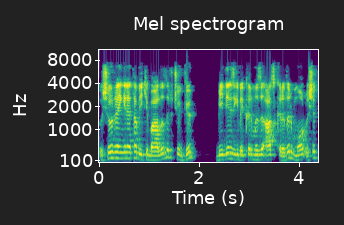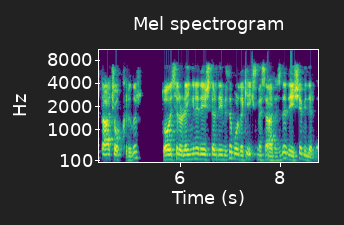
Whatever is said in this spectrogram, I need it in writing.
Işığın rengine tabii ki bağlıdır. Çünkü bildiğiniz gibi kırmızı az kırılır, mor ışık daha çok kırılır. Dolayısıyla rengini değiştirdiğimizde buradaki x mesafesi de değişebilirdi.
